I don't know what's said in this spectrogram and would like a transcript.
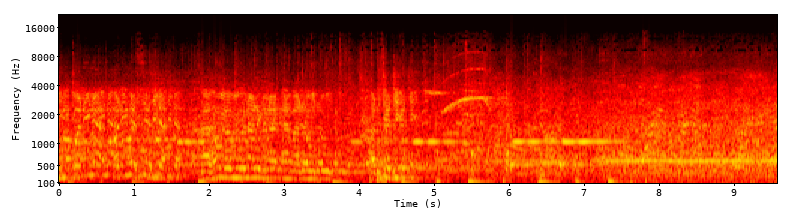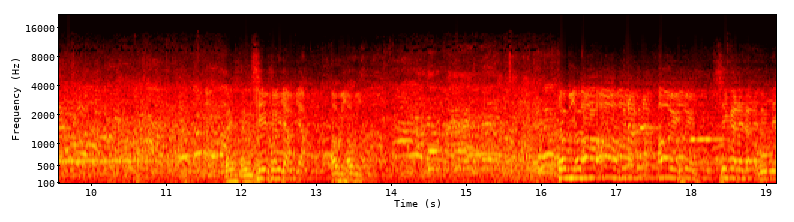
ဒီမှာပဏိနဲ့ပဏိနဲ့စစ်ကြည့်တာအဲဟုတ်ပြီခဏလေးခဏအမှန်လုံးအဲချက်ချင်းဘယ်ဆေးဖို့ပြဟုတ်ပြီဟုတ်ပြီတော့ပြီအော်အော်မနအော်စေကလည်းဟိုမြ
